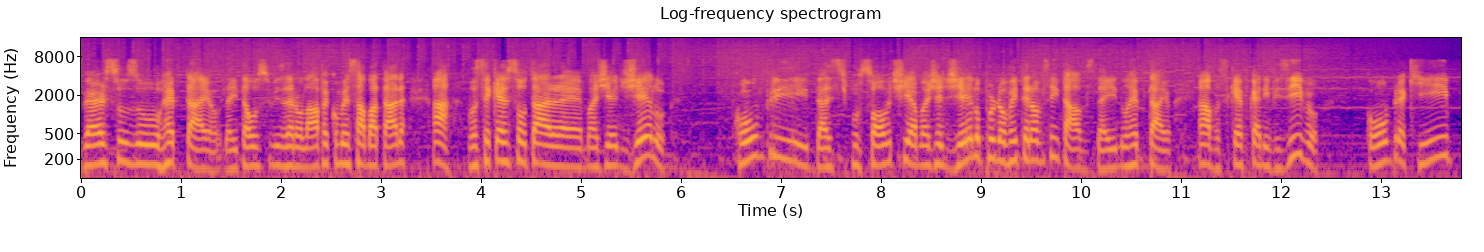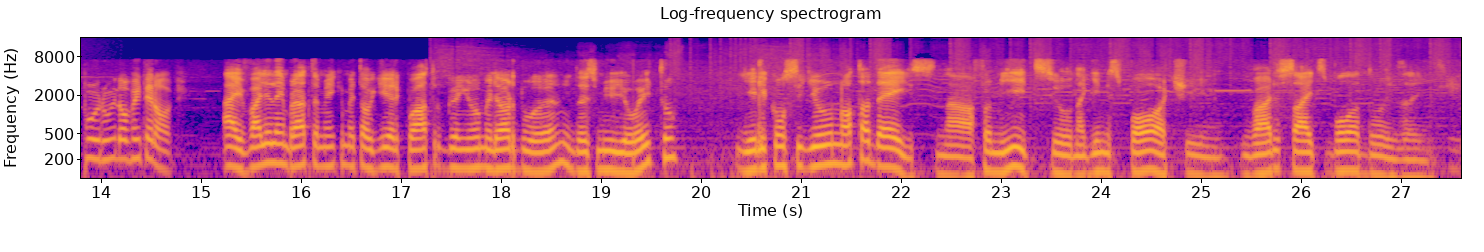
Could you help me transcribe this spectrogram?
versus o Reptile. Daí tá o Sub-Zero lá, vai começar a batalha. Ah, você quer soltar é, magia de gelo? Compre, dá, tipo, solte a magia de gelo por 99 centavos. Daí no Reptile. Ah, você quer ficar invisível? Compre aqui por 1,99. Ah, e vale lembrar também que o Metal Gear 4 ganhou o melhor do ano em 2008 e ele conseguiu nota 10 na Famitsu, na GameSpot, em vários sites boladores aí. Sim.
